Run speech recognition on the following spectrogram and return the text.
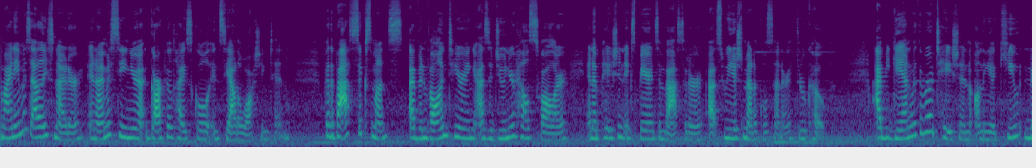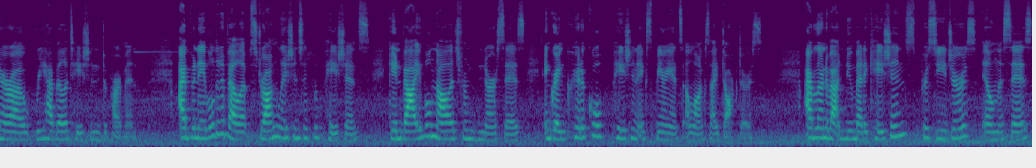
My name is Ellie Snyder, and I'm a senior at Garfield High School in Seattle, Washington. For the past six months, I've been volunteering as a junior health scholar and a patient experience ambassador at Swedish Medical Center through COPE. I began with a rotation on the acute neuro rehabilitation department. I've been able to develop strong relationships with patients, gain valuable knowledge from nurses, and gain critical patient experience alongside doctors. I've learned about new medications, procedures, illnesses,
